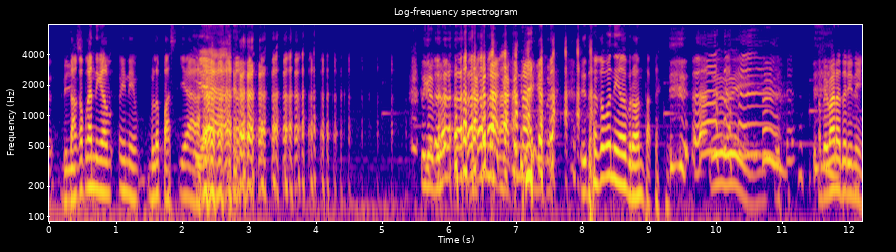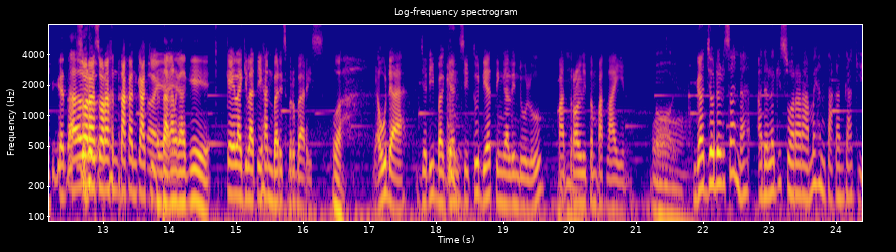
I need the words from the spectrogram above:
Ditangkap kan tinggal ini melepas. Ya. Iya. Tinggal bilang nggak kena, nggak kena gitu. Ditangkap kan tinggal berontak. Sampai mana tadi nih? Suara-suara hentakan kaki. Oh, iya. Hentakan kaki. Kayak lagi latihan baris berbaris. Wah. Ya udah, jadi bagian situ dia tinggalin dulu, patroli tempat lain. Oh. Gak jauh dari sana, ada lagi suara rame hentakan kaki.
